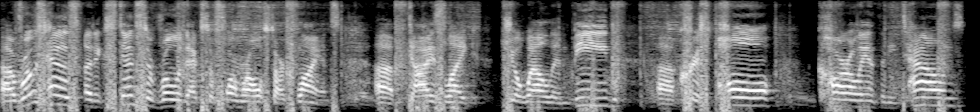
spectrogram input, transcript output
Uh, Rose has an extensive Rolodex of former All-Star clients, uh, guys like Joel Embiid, uh, Chris Paul, Karl-Anthony Towns,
